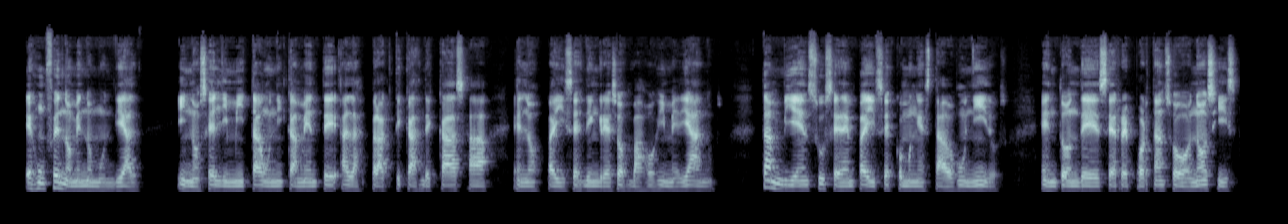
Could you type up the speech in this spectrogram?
es un fenómeno mundial y no se limita únicamente a las prácticas de caza en los países de ingresos bajos y medianos. También sucede en países como en Estados Unidos, en donde se reportan zoonosis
